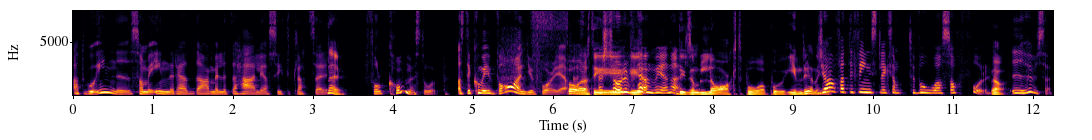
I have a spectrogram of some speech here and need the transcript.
att gå in i som är inredda med lite härliga sittplatser. Nej. Folk kommer stå upp. Alltså det kommer ju vara en euphoria För att det Förstår är, du vad jag menar? Det är liksom lagt på, på inredningen. Ja, för att det finns liksom två soffor Ja. i huset.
